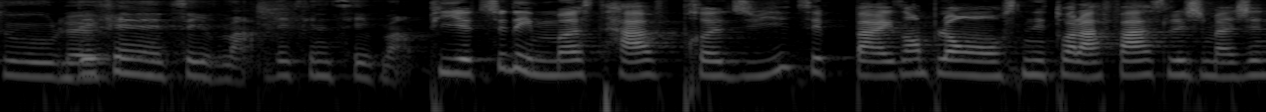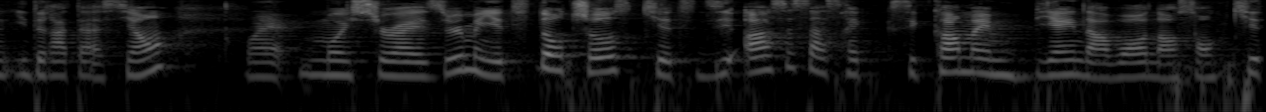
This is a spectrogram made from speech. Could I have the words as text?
tout. Là. Définitivement, définitivement. Puis, y a-tu des must-have produits? Tu sais, par exemple, là, on se nettoie la face, là, j'imagine, hydratation, Ouais. moisturizer, mais y a-tu d'autres choses que tu dis, ah, ça, ça serait, c'est quand même bien d'avoir dans son kit?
